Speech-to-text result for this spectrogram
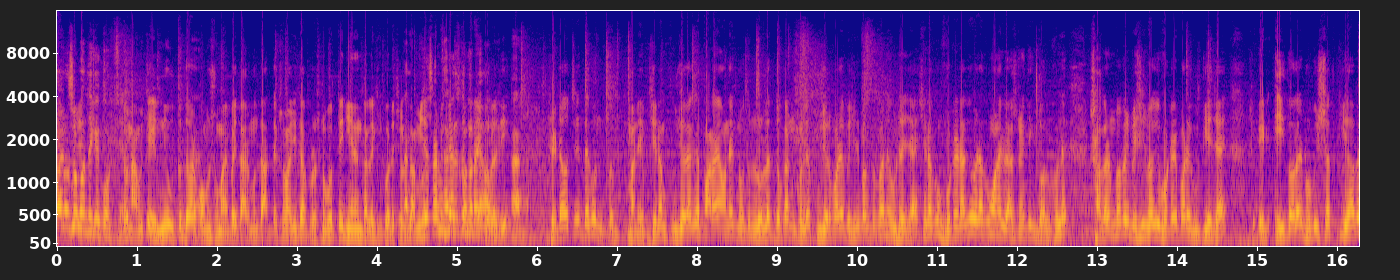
জনসভা থেকে করছেন। দেখুন, আমি তো এমনি উত্তর দেওয়ার কম সময় পাই তার মধ্যে অর্ধেক সময় যদি প্রশ্ন করতেই নিয়ে নেন তাহলে কি করে চলবে? আমি জাস্ট আমি তো কথাটাই বলে দিই। হ্যাঁ, হ্যাঁ। সেটা হচ্ছে দেখুন মানে যেরকম পুজোর আগে পাড়ায় অনেক নতুন রোলের দোকান খোলে, পুজোর পরে বেশিরভাগ দোকানে উঠে যায়। সেরকম ভোটের আগেও এরকম অনেক রাজনৈতিক দল খোলে। সাধারণভাবে বেশিরভাগই ভোটের পরে গুটিয়ে যায়। এই দলের ভবিষ্যৎ কি হবে,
